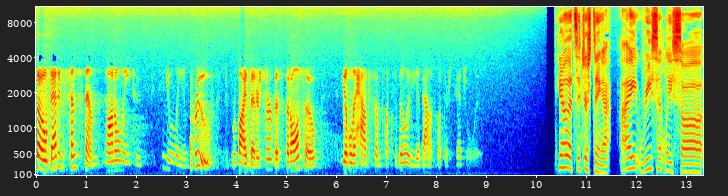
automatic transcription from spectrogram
So that incents them not only to continually improve, to provide better service, but also to be able to have some flexibility about what their schedule is. You know, that's interesting. I, I recently saw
